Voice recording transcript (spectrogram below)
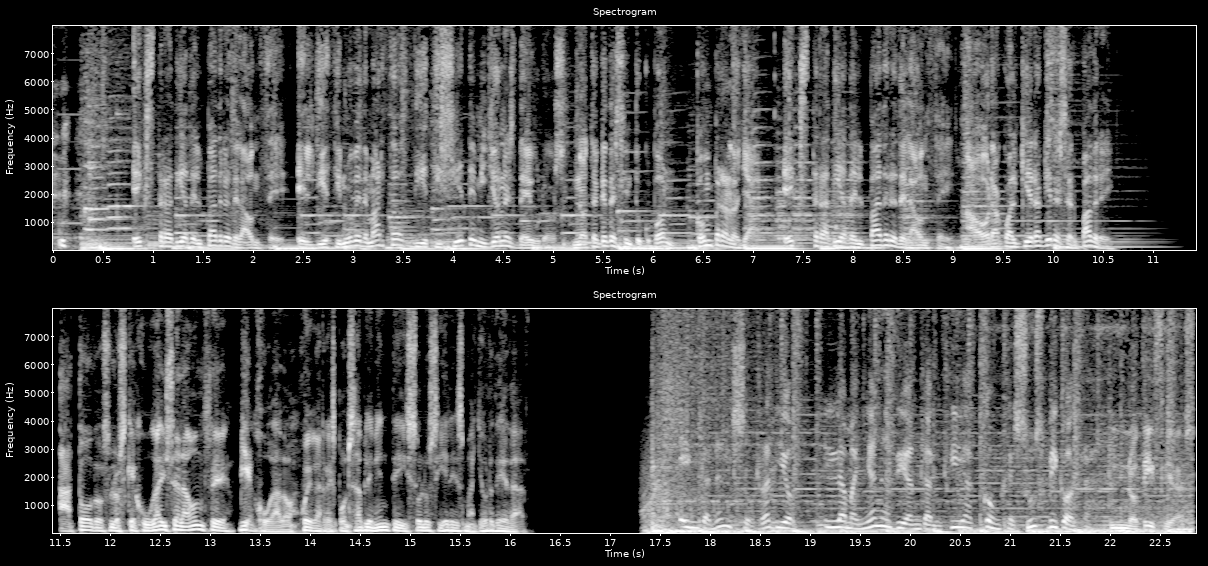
Extra Día del Padre de la ONCE. El 19 de marzo, 17 millones de euros. No te quedes sin tu cupón. Cómpralo ya. Extra Día del Padre de la ONCE. Ahora cualquiera quiere ser padre. A todos los que jugáis a la 11, bien jugado. Juega responsablemente y solo si eres mayor de edad. En Canal Sur Radio, La mañana de Andalucía con Jesús Vigorra. Noticias.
